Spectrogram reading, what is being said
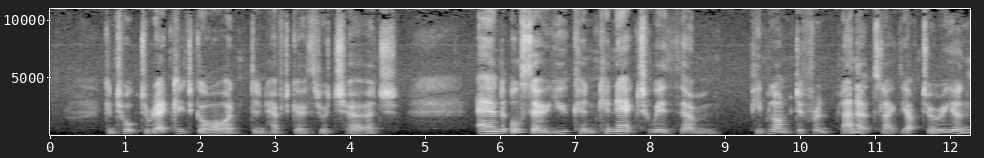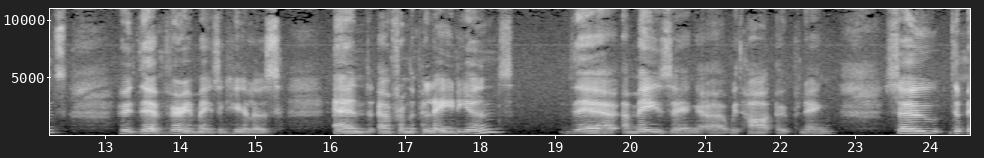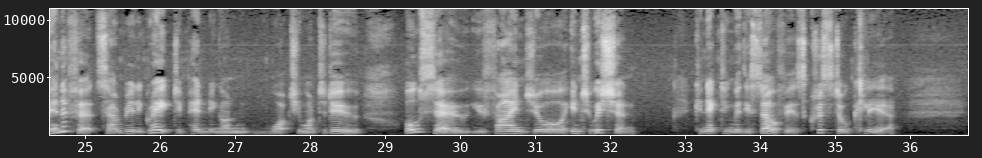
can talk directly to God, don't have to go through a church. And also, you can connect with um, people on different planets, like the Arcturians, who they're very amazing healers, and uh, from the Palladians, they're amazing uh, with heart opening. So the benefits are really great depending on what you want to do. Also, you find your intuition connecting with yourself is crystal clear.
